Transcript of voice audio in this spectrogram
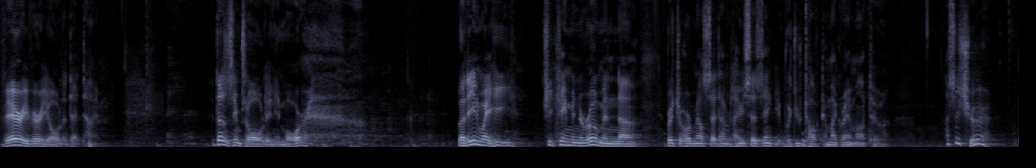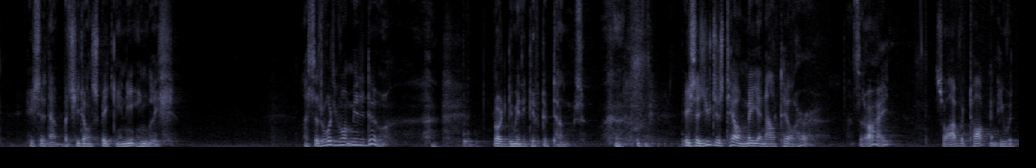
very, very old at that time. It doesn't seem so old anymore. But anyway, he, she came in the room and uh, Richard Hormel sat down and he says, Would you talk to my grandma too? I said, Sure. He said, no, But she don't speak any English. I said, What do you want me to do? Lord, give me the gift of tongues. he says, You just tell me and I'll tell her. I said, All right. So I would talk and he would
